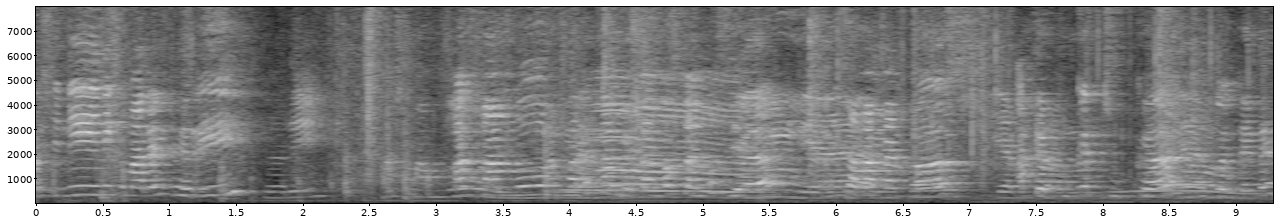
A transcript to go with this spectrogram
Terus ini ini kemarin dari Dari Mas Mamu. Mas Manu, kemarin ngambil pampers pampers ya. Iya. Sama pampers. Iya, Ada buket juga. Iya. Buketnya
